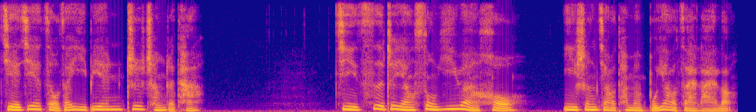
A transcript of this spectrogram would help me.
姐姐走在一边支撑着他。几次这样送医院后，医生叫他们不要再来了，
